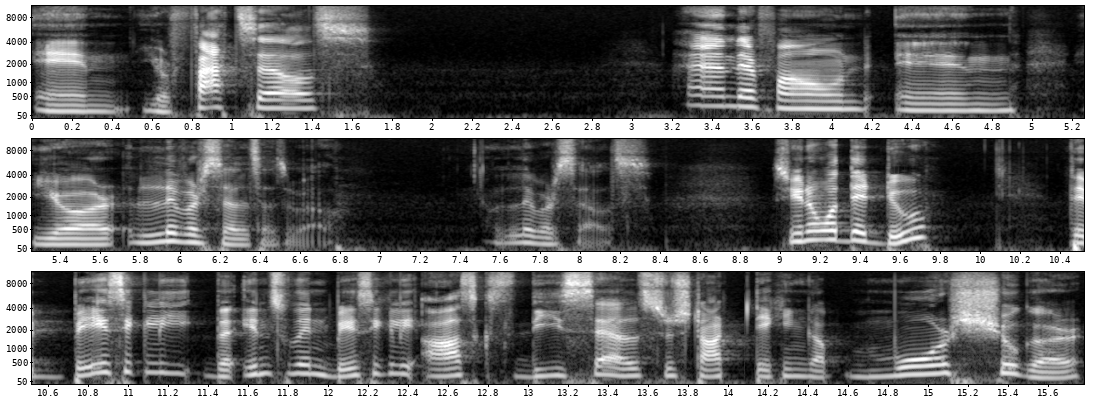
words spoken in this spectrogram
in your fat cells, and they're found in your liver cells as well liver cells. So you know what they do? They basically, the insulin basically asks these cells to start taking up more sugar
